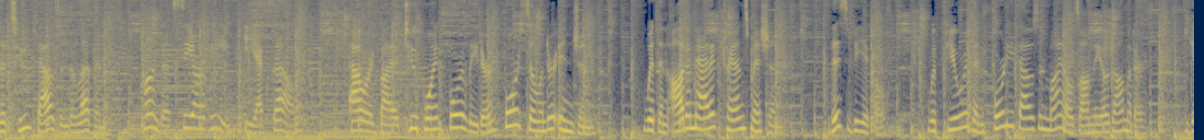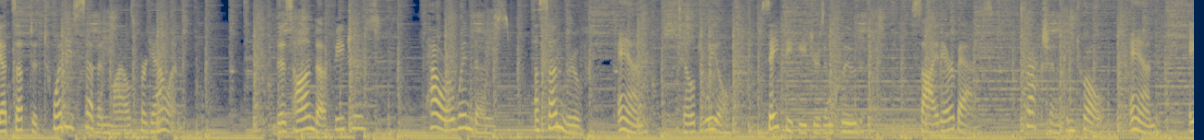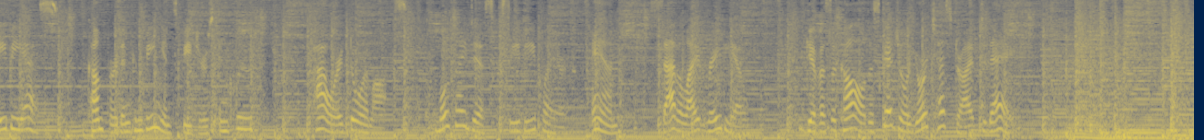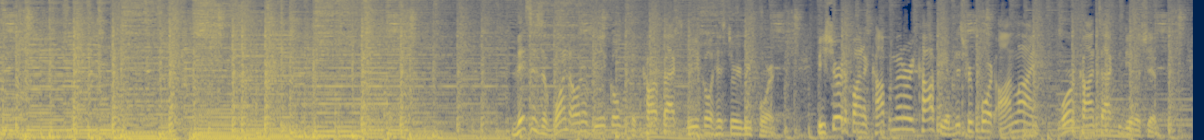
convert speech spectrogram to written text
The 2011 Honda CRV EXL. Powered by a 2.4 liter four cylinder engine with an automatic transmission. This vehicle, with fewer than 40,000 miles on the odometer, gets up to 27 miles per gallon. This Honda features power windows, a sunroof, and tilt wheel. Safety features include side airbags, traction control, and ABS. Comfort and convenience features include power door locks, multi-disc CD player, and satellite radio. Give us a call to schedule your test drive today. This is a one owner vehicle with a Carfax Vehicle History Report. Be sure to find a complimentary copy of this report online or contact the dealership.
